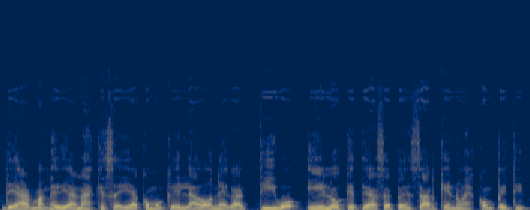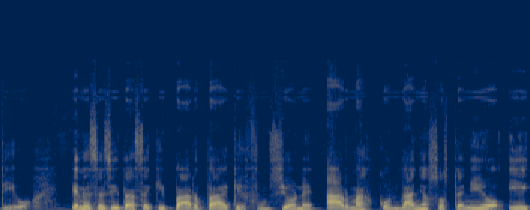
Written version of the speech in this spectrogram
de armas medianas que sería como que el lado negativo y lo que te hace pensar que no es competitivo. ¿Qué necesitas equipar para que funcione? Armas con daño sostenido y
